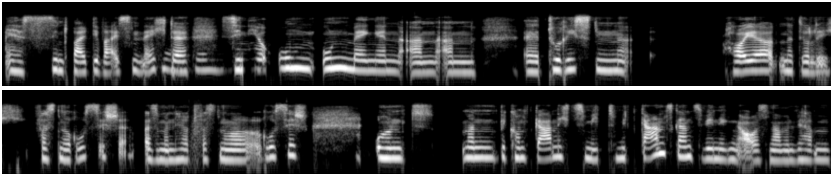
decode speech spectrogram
Es sind bald die weißen Nächte. Okay. Es sind hier um, Unmengen an, an äh, Touristen. Heuer natürlich fast nur russische. Also man hört fast nur russisch. Und man bekommt gar nichts mit, mit ganz, ganz wenigen Ausnahmen. Wir haben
